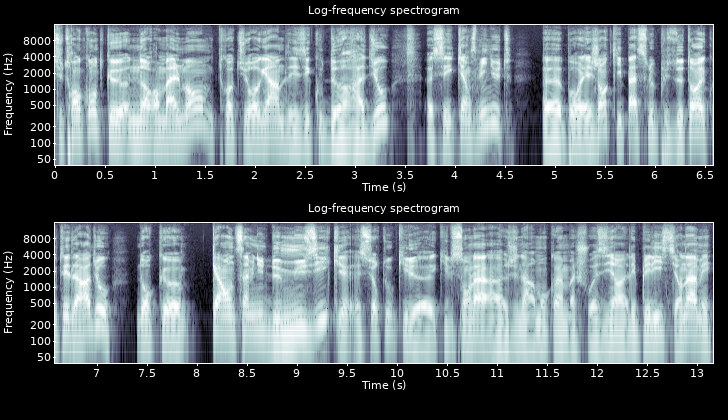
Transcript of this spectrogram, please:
Tu te rends compte que normalement, quand tu regardes les écoutes de radio, c'est 15 minutes pour les gens qui passent le plus de temps à écouter de la radio. Donc, euh, 45 minutes de musique, surtout qu'ils sont là généralement quand même à choisir les playlists, il y en a, mais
